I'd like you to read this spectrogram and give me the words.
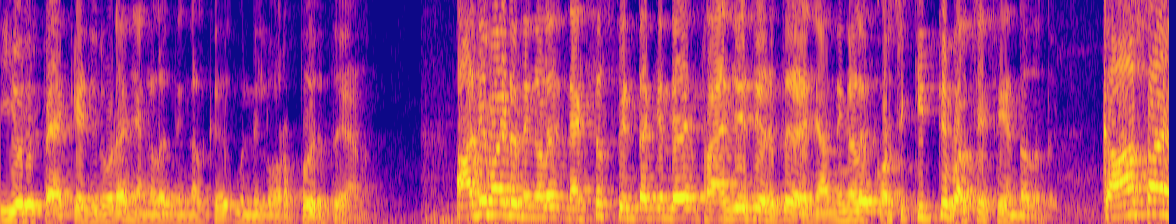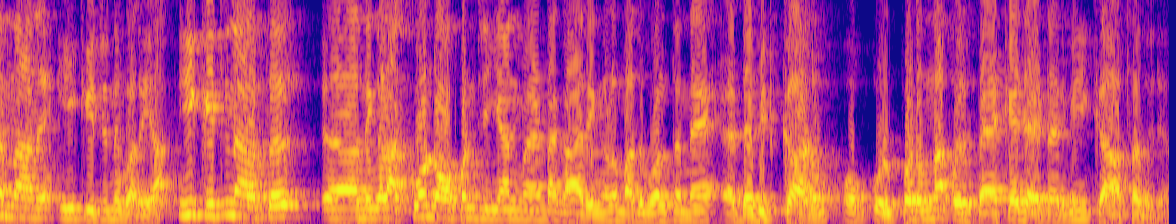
ഈ ഒരു പാക്കേജിലൂടെ ഞങ്ങൾ നിങ്ങൾക്ക് മുന്നിൽ ഉറപ്പുവരുത്തുകയാണ്. ആദ്യമായിട്ട് നിങ്ങൾ നെക്സസ് ഫിൻടെക്കിന്റെ ഫ്രാഞ്ചൈസി എടുത്തു കഴിഞ്ഞാൽ നിങ്ങൾ കുറച്ച് കിറ്റ് പർച്ചേസ് ചെയ്യേണ്ടതുണ്ട്. കാസ എന്നാണ് ഈ കിറ്റിന് പറയുക ഈ കിറ്റിനകത്ത് നിങ്ങൾ അക്കൗണ്ട് ഓപ്പൺ ചെയ്യാൻ വേണ്ട കാര്യങ്ങളും അതുപോലെ തന്നെ ഡെബിറ്റ് കാർഡും ഉൾപ്പെടുന്ന ഒരു പാക്കേജ് ആയിട്ടായിരിക്കും ഈ കാസ വരിക.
